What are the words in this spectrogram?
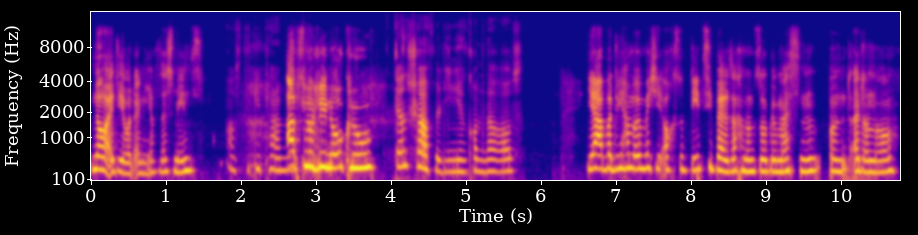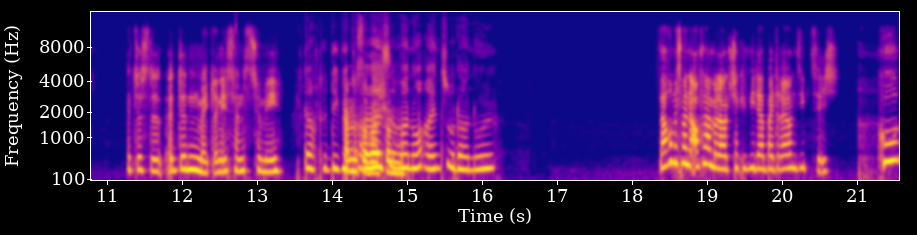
No idea what any of this means. Aus digitalem. Absolutely no clue. Ganz scharfe Linien kommen da raus. Ja, aber die haben irgendwelche auch so Dezibel-Sachen und so gemessen und I don't know. It just it didn't make any sense to me. Ich dachte, digital ist immer nur 1 oder 0. Warum ist meine Aufnahmelautstärke wieder bei 73? Who?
